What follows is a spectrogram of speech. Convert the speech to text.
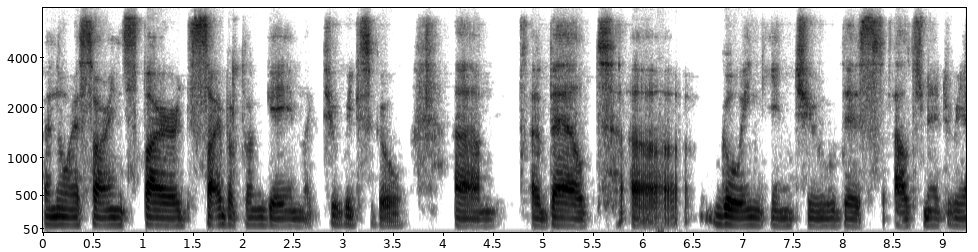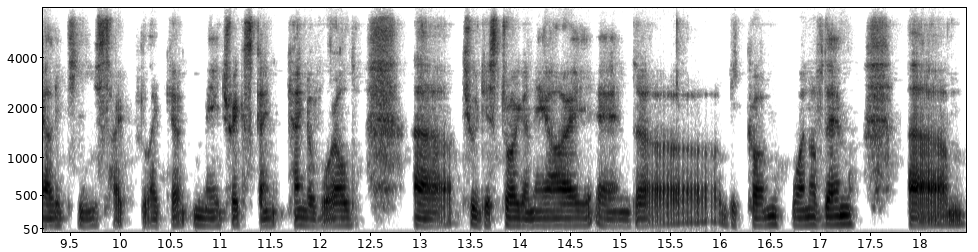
a, an OSR inspired cyberpunk game like two weeks ago. Um, about uh, going into this alternate reality, type, like a matrix kind, kind of world, uh, to destroy an AI and uh, become one of them. Um,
